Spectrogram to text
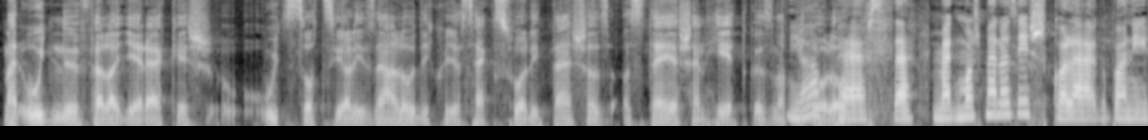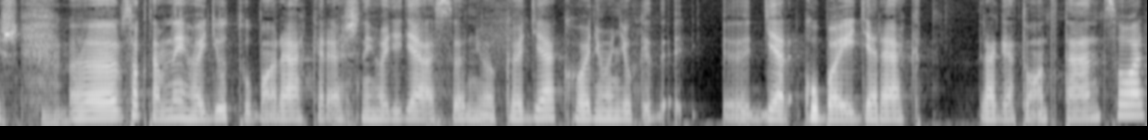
már úgy nő fel a gyerek, és úgy szocializálódik, hogy a szexualitás az, az teljesen hétköznapi ja, dolog. persze. Meg most már az iskolákban is. Uh-huh. Szoktam néha egy YouTube-on rákeresni, hogy így elszörnyűködjek, hogy mondjuk gyere, kubai gyerek reggetont táncol,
